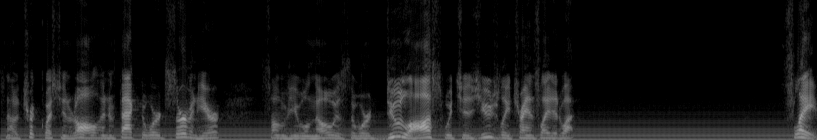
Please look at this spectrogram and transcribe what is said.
It's not a trick question at all. And in fact, the word servant here, some of you will know, is the word doulos, which is usually translated what? Slave.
